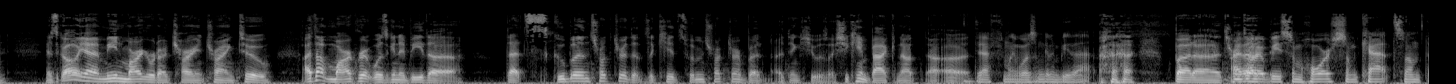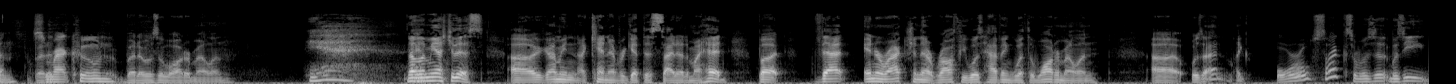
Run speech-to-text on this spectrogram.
and it's like, oh yeah, me and Margaret are trying, trying too. I thought Margaret was going to be the, that scuba instructor, the, the kid swim instructor, but I think she was like, she came back not, uh, uh Definitely wasn't going to be that. but, uh, I turns thought out, it would be some horse, some cat, something, some raccoon. but it was a watermelon. Yeah, Now let me ask you this. Uh, I mean, I can't ever get this side out of my head, but that interaction that Rafi was having with the watermelon, uh, was that like oral sex or was it, was he,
